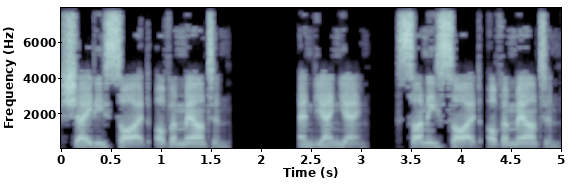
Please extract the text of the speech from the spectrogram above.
shady side of a mountain, and yang-yang, sunny side of a mountain,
